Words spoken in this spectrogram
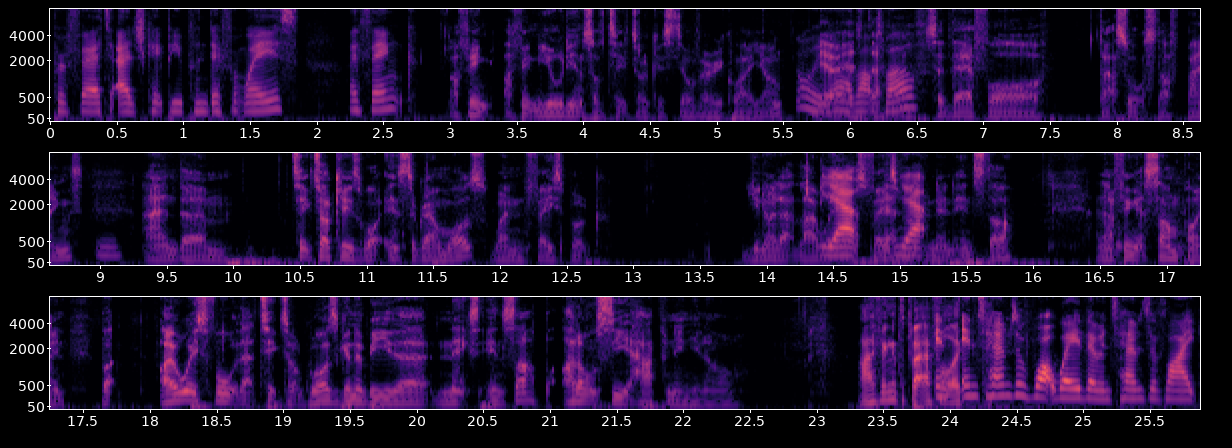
prefer to educate people in different ways. I think. I think I think the audience of TikTok is still very quite young, Oh Yeah, yeah, about definitely. twelve. so therefore that sort of stuff bangs. Mm. And um, TikTok is what Instagram was when Facebook. You know that line where Yeah, Facebook yeah. and then Insta, and I think at some point, but I always thought that TikTok was gonna be the next Insta, but I don't see it happening. You know. I think it's better for In, like. in terms of what way though? In terms of like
